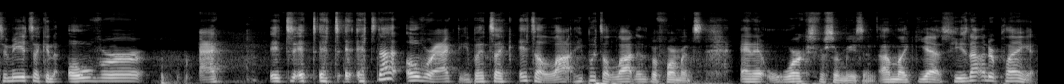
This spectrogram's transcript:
to me it's like an over act it's it, it, it's not overacting, but it's like it's a lot. He puts a lot in the performance, and it works for some reason. I'm like, yes, he's not underplaying it.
